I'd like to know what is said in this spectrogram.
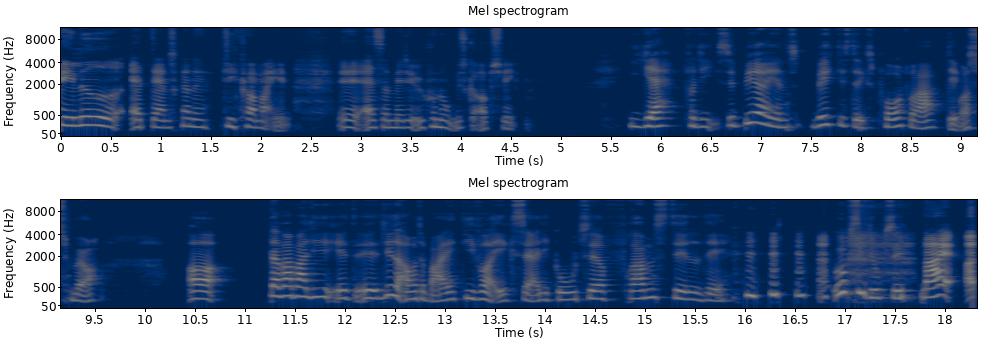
billede, at danskerne de kommer ind. Øh, altså med det økonomiske opsving. Ja, fordi Sibiriens vigtigste eksportvare, det var smør. Og der var bare lige et, et lille arbejde De var ikke særlig gode til at fremstille det. Upsi dupsi. Nej, og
